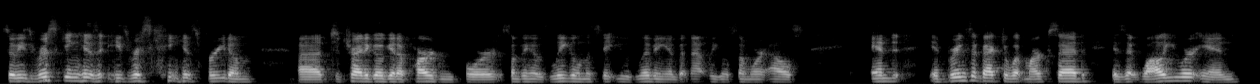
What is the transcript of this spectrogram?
So he's risking his he's risking his freedom uh, to try to go get a pardon for something that was legal in the state he was living in, but not legal somewhere else. And it brings it back to what Mark said: is that while you are in,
